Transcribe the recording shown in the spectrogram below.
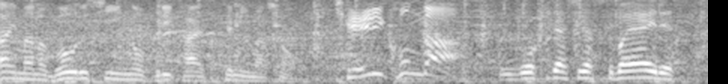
ただいまのゴールシーンを振り返ってみましょう。蹴り込んだ。動き出しが素早いです。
